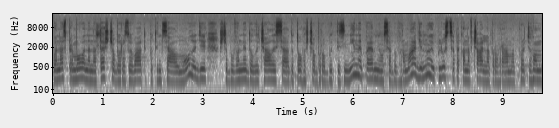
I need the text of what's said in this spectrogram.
Вона спрямована на те, щоб розвивати потенціал молоді, щоб вони долучалися до того, щоб робити зміни певні у себе в громаді. Ну і плюс це така навчальна програма. Протягом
